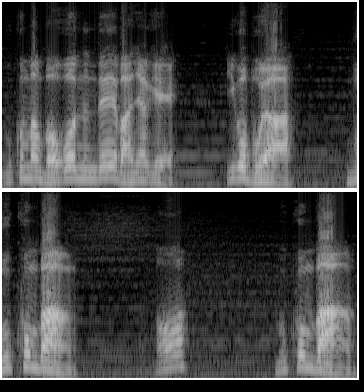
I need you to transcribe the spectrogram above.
무콘방 먹었는데 만약에 이거 뭐야? 무콘방. 어? 무콘방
